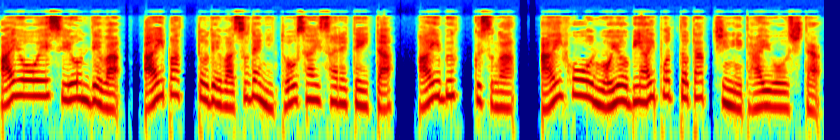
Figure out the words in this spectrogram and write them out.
iOS4 では iPad ではすでに搭載されていた iBooks が iPhone 及び iPod Touch に対応した。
